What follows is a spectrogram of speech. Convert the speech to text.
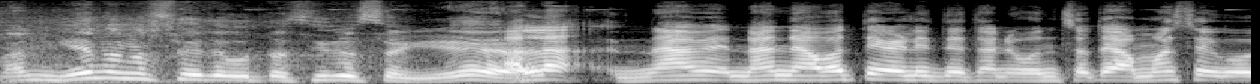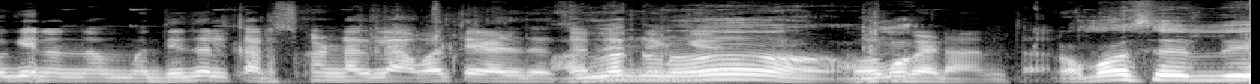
ನನ್ಗೆ ಏನ್ ಅನಿಸ್ತಾ ಇದೆ ಗೊತ್ತಾ ಸೀರಿಯಸ್ ಆಗಿ? ಅಲ್ಲ ನಾವೇ ನಾನು ಅವತ್ತೇ ಹೇಳಿದ್ದೆ ತಾನೆ ಒಂದ್ಸತಿ ಅಮಾಸೆಗೆ ಹೋಗಿ ನನ್ನ ಮಧ್ಯದಲ್ಲಿ ಕರ್ಸ್ಕೊಂಡಾಗ್ಲೇ ಅವತ್ತೇ ಹೇಳಿದೆ ಅಲ್ಲ ತಾನೆ ಕಣೋ ನಿಂಗೆ, ಅಮ- ಹೋಗ್ಬೇಡ ಅಂತ. ಅಮಾಸೆಯಲ್ಲಿ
